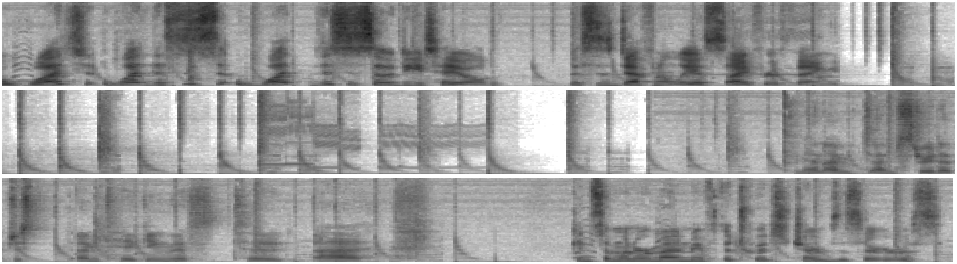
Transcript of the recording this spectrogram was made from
Oh, what? What? This is what? This is so detailed. This is definitely a cipher thing. Man, I'm I'm straight up just I'm taking this to uh Can someone remind me of the Twitch terms of service?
